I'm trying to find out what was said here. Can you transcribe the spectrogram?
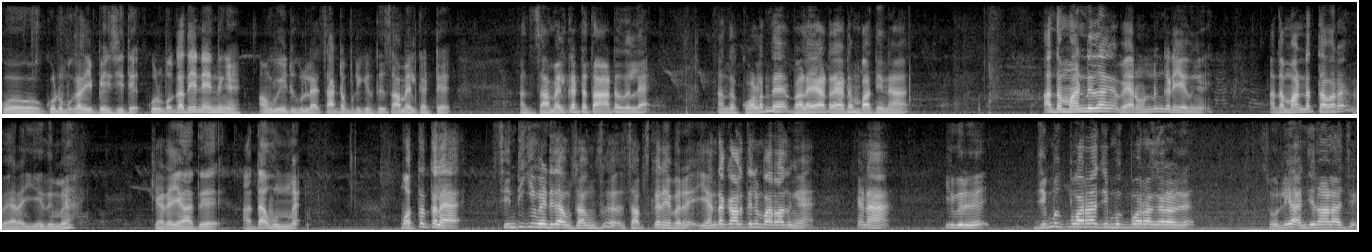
கு- குடும்ப கதையை பேசிட்டு குடும்ப கதைன்னு என்னங்க? அவங்க வீட்டுக்குள்ளே சட்டை பிடிக்கிறது சமையல் கட்டு. அந்த சமையல் கட்டை தாட்டதில்லை அந்த குழந்தை விளையாடுற இடம் பார்த்தீங்கன்னா அந்த மண்ணு தாங்க வேறு ஒன்றும் கிடையாதுங்க. அந்த மண்ணை தவிர வேறு எதுவுமே கிடையாது. அதுதான் உண்மை. மொத்தத்தில் சிந்திக்க வேண்டியதாக அவங்க சப்ஸ்கிரைபர் எந்த காலத்திலும் வராதுங்க. ஏன்னா இவர் ஜிம்முக்கு போகிறா ஜிம்முக்கு போகிறாங்கிறாரு சொல்லி அஞ்சு நாள் ஆச்சு.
